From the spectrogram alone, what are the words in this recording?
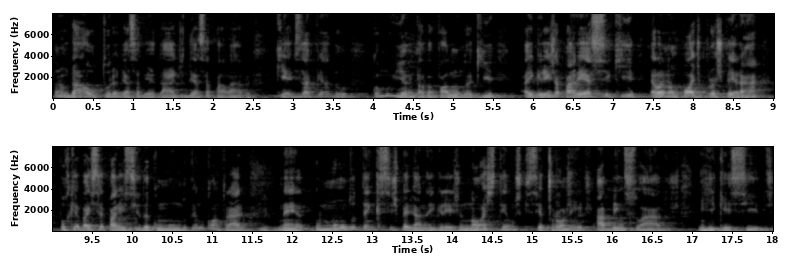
andar à altura dessa verdade, dessa palavra, que é desafiador. Como o Ian estava falando aqui, a igreja parece que ela não pode prosperar porque vai ser parecida com o mundo. Pelo contrário, uhum. né, o mundo tem que se espelhar na igreja. Nós temos que ser prósperos, Amém. abençoados, enriquecidos,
